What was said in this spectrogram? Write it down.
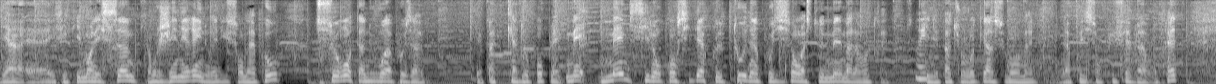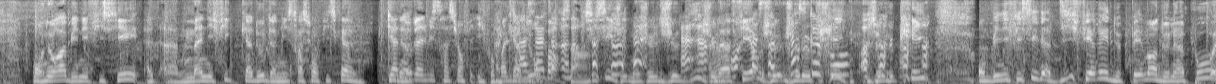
bien, euh, effectivement, les sommes qui ont généré une réduction d'impôt seront à nouveau imposables. Il n'y a pas de cadeau complet. Mais même si l'on considère que le taux d'imposition reste le même à la retraite, ce Oui. qui n'est pas toujours le cas, souvent on a une imposition plus faible à la retraite, on aura bénéficié d'un magnifique cadeau d'administration fiscale. Cadeau de l'administration, il faut pas le cadeau. trop fort ça. hein. Si, si, je, mais je, je le dis, je Ah, l'affirme, je, le crie, je le crie. On bénéficie d'un différé de paiement de l'impôt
